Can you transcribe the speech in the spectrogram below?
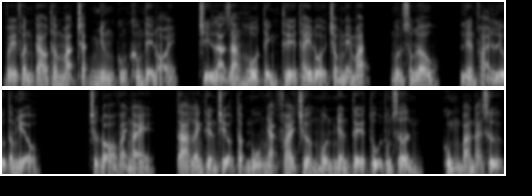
Về phần cao thâm mặt chắc nhưng cũng không thể nói, chỉ là giang hồ tình thế thay đổi trong nháy mắt, muốn sống lâu, liền phải lưu tâm nhiều. Trước đó vài ngày, tả lanh thiền triệu tập ngũ nhạc phái trưởng môn nhân tề tụ tung sơn, cùng ban đại sự,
